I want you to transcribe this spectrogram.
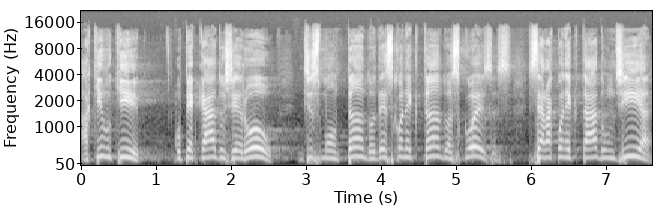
Aquilo que o pecado gerou, desmontando, desconectando as coisas, será conectado um dia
